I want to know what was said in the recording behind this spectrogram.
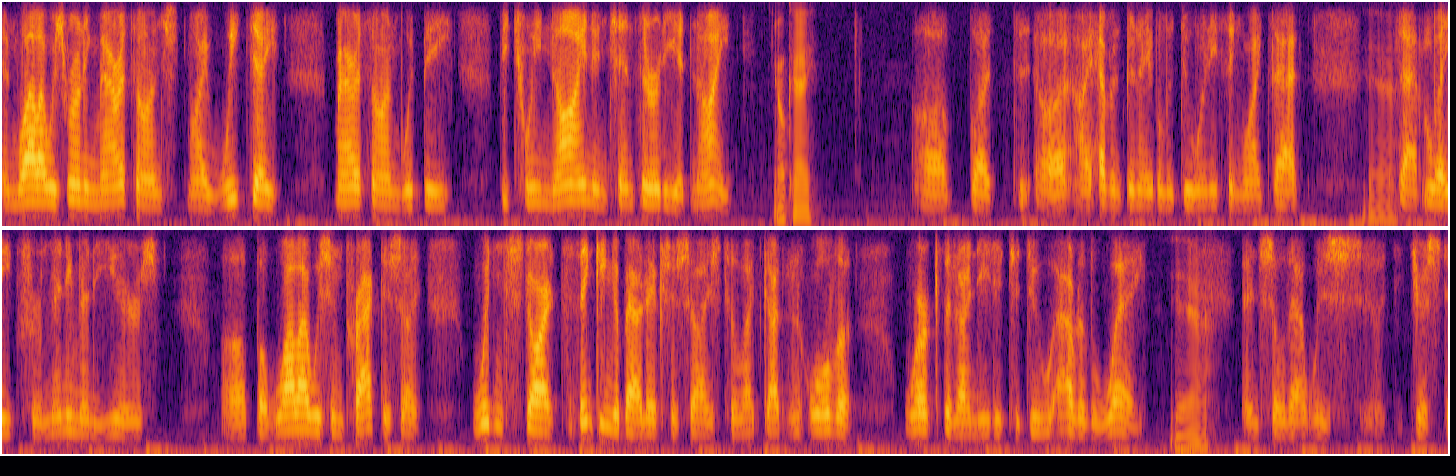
And while I was running marathons, my weekday marathon would be between nine and ten thirty at night. Okay. Uh, but uh, I haven't been able to do anything like that Yeah. that late for many, many years. Uh, but while I was in practice, I wouldn't start thinking about exercise till I'd gotten all the work that I needed to do out of the way. Yeah. and so that was uh, just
